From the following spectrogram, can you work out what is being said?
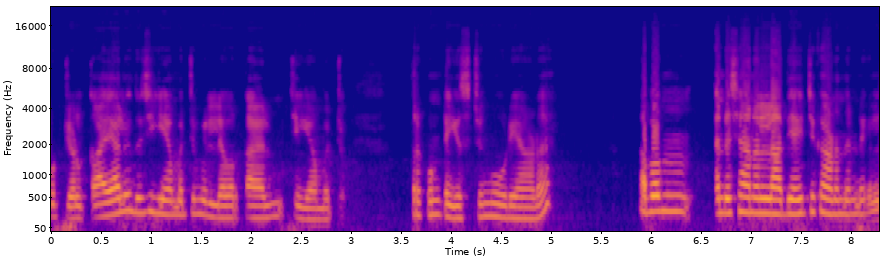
കുട്ടികൾക്കായാലും ഇത് ചെയ്യാൻ പറ്റും വലിയവർക്കായാലും ചെയ്യാൻ പറ്റും. അത്രക്കും ടേസ്റ്റും കൂടിയാണ്. അപ്പം എന്റെ ചാനലിൽ ആദ്യമായിട്ട് കാണുന്നുണ്ടെങ്കിൽ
